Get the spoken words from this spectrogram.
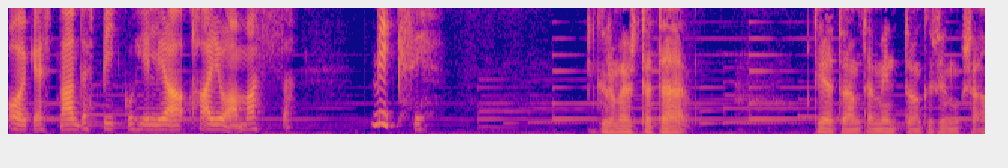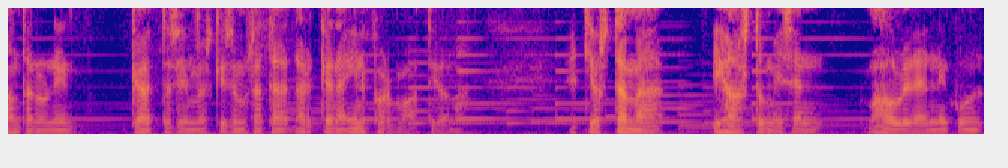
oikeastaan tässä pikkuhiljaa hajoamassa. Miksi? Kyllä mä just tätä tietoa, mitä Minttu on kysymyksen antanut, niin käyttäisin myöskin semmoisena tärkeänä informaationa. Että jos tämä ihastumisen mahdollinen niin kuin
